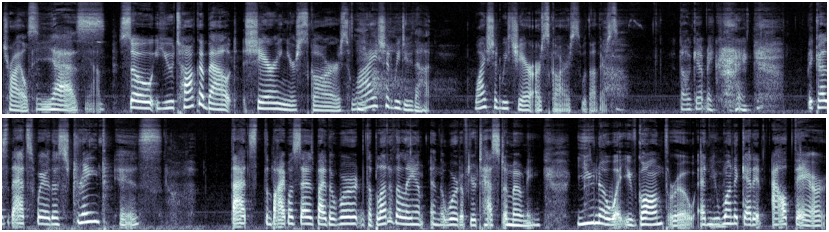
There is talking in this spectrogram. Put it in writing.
trials. Yes. Yeah. So you talk about sharing your scars. Why yeah. should we do that? Why should we share our scars with others? Don't get me crying. Because that's where the strength is. That's the Bible says by the word, the blood of the Lamb, and the word of your testimony. You know what you've gone through, and you mm-hmm. want to get it out there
